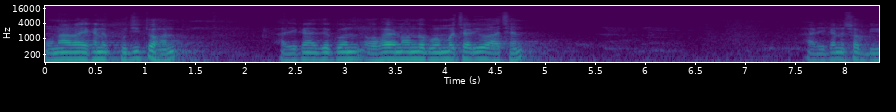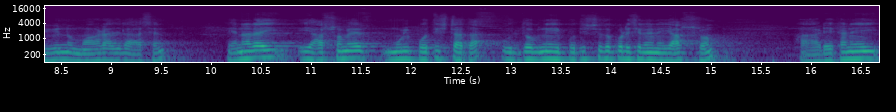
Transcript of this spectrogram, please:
ওনারা এখানে পূজিত হন। আর এখানে দেখুন, অভয়ানন্দ ব্রহ্মচারীও আছেন। আর এখানে সব বিভিন্ন মহারাজরা আছেন। এনারাই এই আশ্রমের মূল প্রতিষ্ঠাতা। উদ্যোগ নিয়ে প্রতিষ্ঠিত করেছিলেন এই আশ্রম। আর এখানেই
